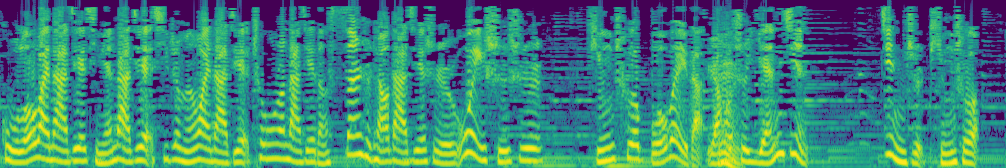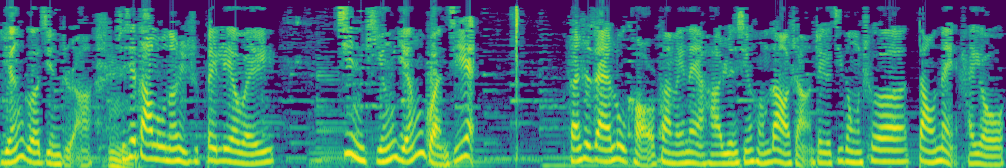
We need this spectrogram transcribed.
鼓楼外大街、启年大街、西直门外大街、车公庄大街等三十条大街是未实施停车泊位的，然后是严禁、禁止停车，严格禁止啊。嗯这些道路呢也是被列为禁停严管街。凡是在路口范围内哈，人行横道上，这个机动车道内，还有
